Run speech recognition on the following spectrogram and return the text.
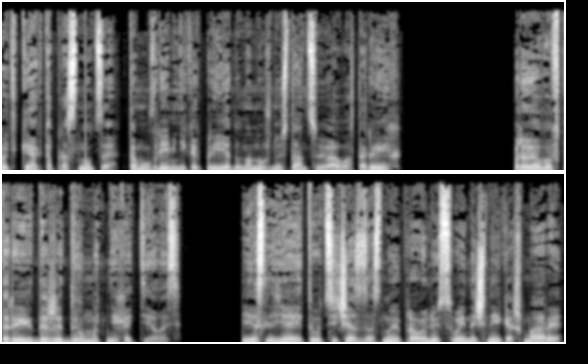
хоть как-то проснуться к тому времени, как приеду на нужную станцию, а во-вторых... Про во-вторых даже думать не хотелось. Если я и тут сейчас засну и провалюсь в свои ночные кошмары,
